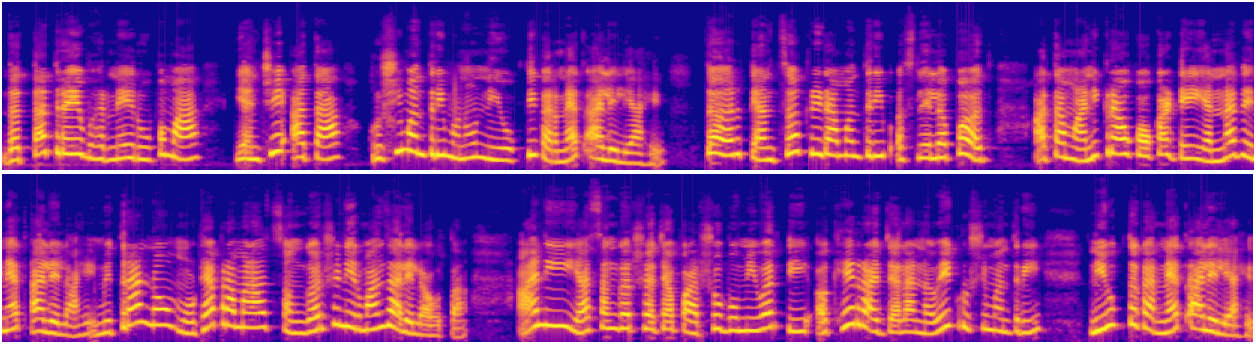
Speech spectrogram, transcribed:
दत्तात्रय भरणे रूपमा यांची आता कृषी मंत्री म्हणून नियुक्ती करण्यात आलेली आहे. तर त्यांचं क्रीडा मंत्री असलेलं पद आता माणिकराव कोकाटे यांना देण्यात आलेलं आहे. मित्रांनो मोठ्या प्रमाणात संघर्ष निर्माण झालेला होता आणि या संघर्षाच्या पार्श्वभूमीवरती अखेर राज्याला नवे कृषी मंत्री नियुक्त करण्यात आलेले आहेत.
